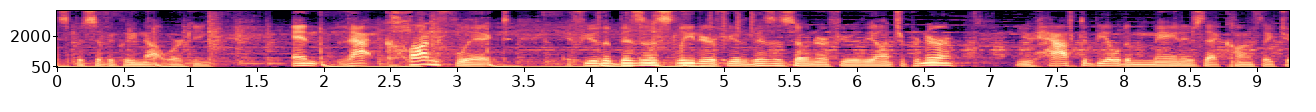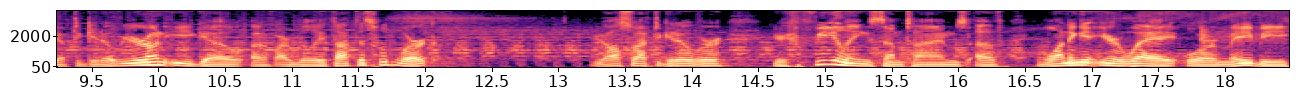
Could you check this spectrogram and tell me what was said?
specifically not working. And that conflict, if you're the business leader, if you're the business owner, if you're the entrepreneur, you have to be able to manage that conflict. You have to get over your own ego of, I really thought this would work. You also have to get over your feelings sometimes of wanting it your way, or maybe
